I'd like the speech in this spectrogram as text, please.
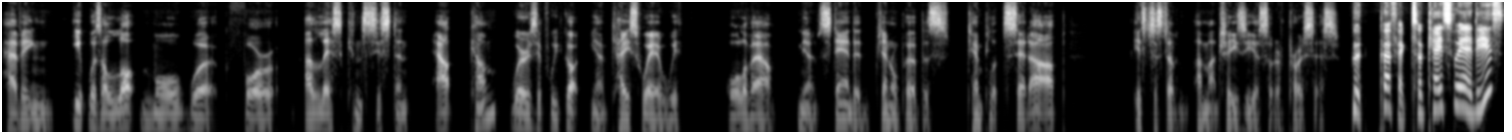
having it was a lot more work for a less consistent outcome. Whereas if we've got you know caseware with all of our you know standard general purpose templates set up, it's just a, a much easier sort of process. Good, perfect. So case where it is.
